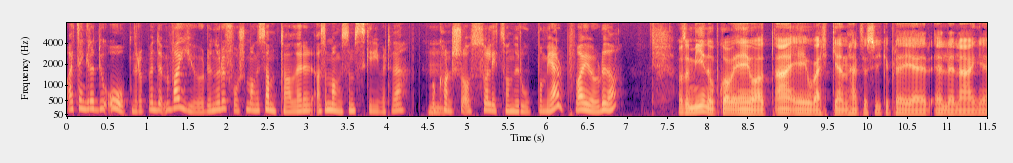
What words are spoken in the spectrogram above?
Og jeg tenker at du åpner opp det. Men hva gjør du når du får så mange samtaler, altså mange som skriver til deg, og mm. kanskje også litt sånn rop om hjelp? Hva gjør du da? Altså Min oppgave er jo at jeg er jo verken helsesykepleier eller lege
